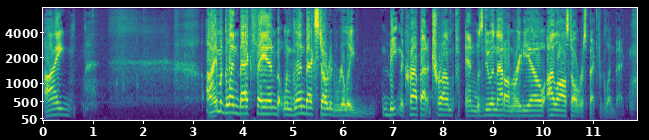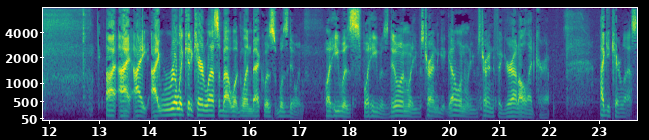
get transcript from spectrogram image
I I'm a Glenn Beck fan, but when Glenn Beck started really beating the crap out of Trump and was doing that on radio, I lost all respect for Glenn Beck. I I, I, I really could have cared less about what Glenn Beck was, was doing. What he was what he was doing, what he was trying to get going, what he was trying to figure out, all that crap. I could care less.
